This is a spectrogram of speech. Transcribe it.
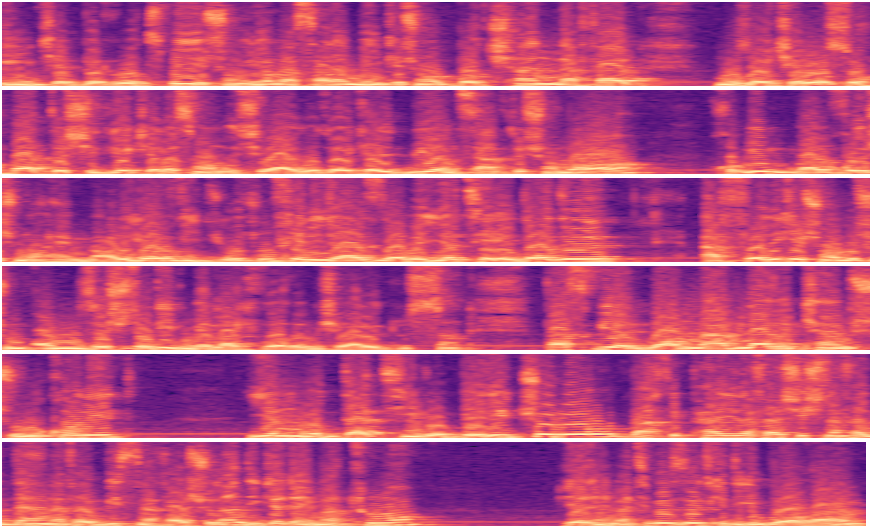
اینکه به رتبه شما یا مثلا به اینکه شما با چند نفر مذاکره و صحبت داشتید یا کلاس آموزشی برگزار کردید بیان سمت شما. خب این برای خودش مهمه. آره یا ویدیوتون خیلی جذابه یا تعداد افرادی که شما بهشون آموزش دادید ملاک واقع میشه برای دوستان. پس بیاید با مبلغ کم شروع کنید. یه مدتی رو برید جلو. وقتی 5 نفر 6 نفر 10 نفر 20 نفر شدن دیگه قیمتتون رو یه قیمتی بذارید که دیگه واقعا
